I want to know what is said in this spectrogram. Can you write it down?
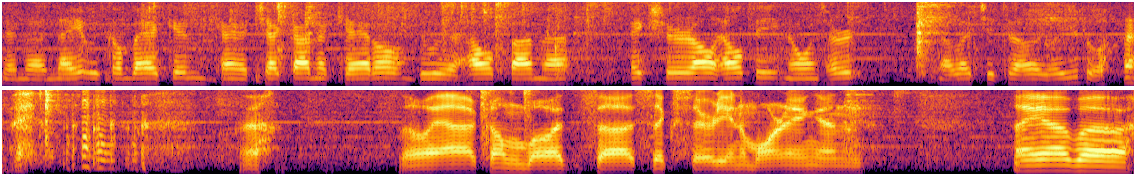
then at night we come back in, kind of check on the cattle, do the health on the, make sure all healthy, no one's hurt. I'll let you tell you do. So yeah, I come about uh, 6:30 in the morning, and I have a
